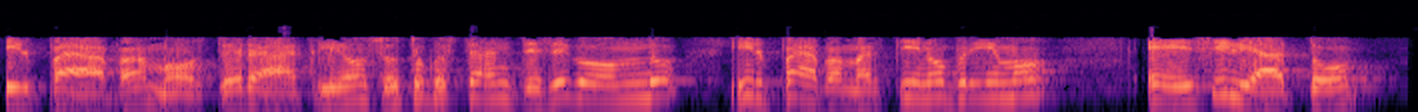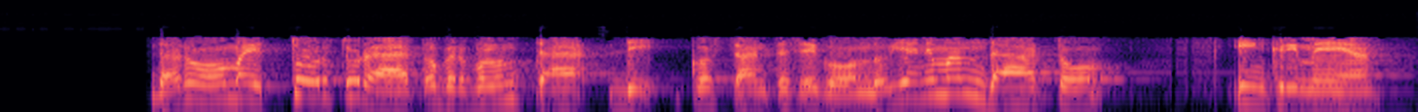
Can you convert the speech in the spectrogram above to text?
il Papa, morto Eraclio, sotto Costante II, il Papa Martino I è esiliato da Roma e torturato per volontà di Costante II. Viene mandato in Crimea,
